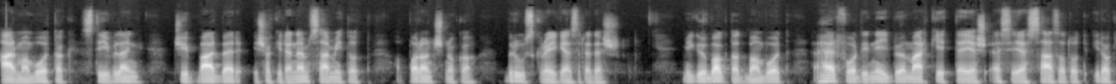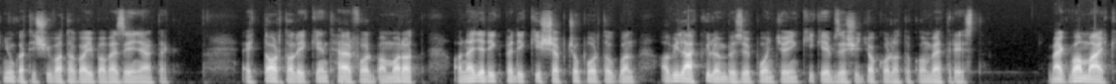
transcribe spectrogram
Hárman voltak, Steve Lang, Chip Barber, és akire nem számított, a parancsnoka Bruce Craig ezredes. Míg ő Bagdadban volt, a Herfordi négyből már két teljes SZS századot Irak nyugati sivatagaiba vezényeltek. Egy tartalékként Herfordban maradt, a negyedik pedig kisebb csoportokban a világ különböző pontjain kiképzési gyakorlatokon vett részt. Megvan Mike?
